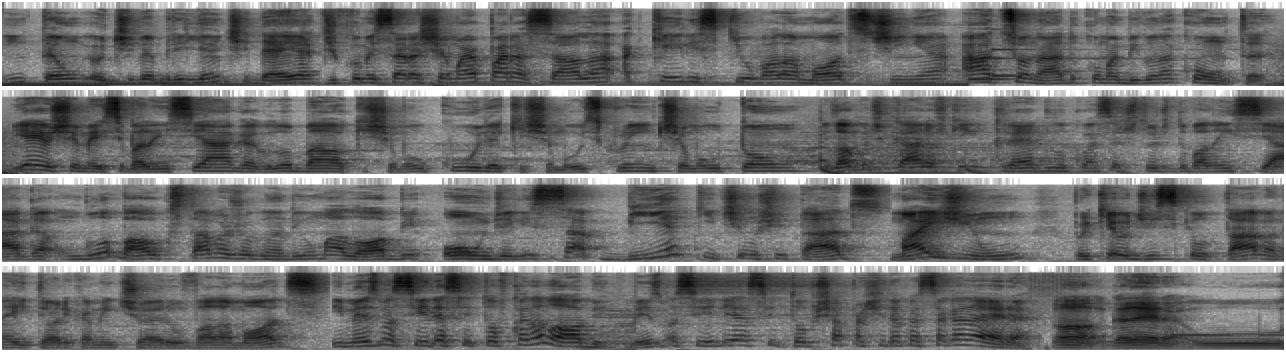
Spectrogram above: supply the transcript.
então eu tive a brilhante ideia de começar a chamar para a sala aqueles que o Valamods tinha adicionado como amigo na conta. E aí eu chamei esse Balenciaga Global, que chamou o Kulha, que chamou o Screen, que chamou o Tom. E logo de cara eu fiquei incrédulo com essa atitude do Balenciaga, um Global que estava jogando em uma lobby onde ele sabia que tinham cheatados, mais de um, porque eu disse que eu tava, né, e teoricamente eu era o Valamods, e mesmo assim ele aceitou ficar na lobby, mesmo assim ele aceitou puxar a partida com essa galera. Ó, galera, o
